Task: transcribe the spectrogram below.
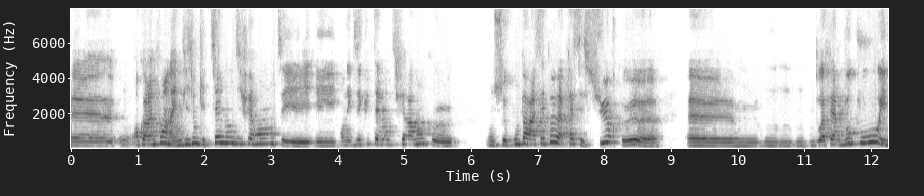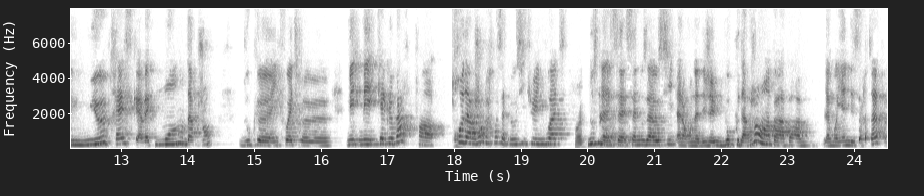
euh, encore une fois, on a une vision qui est tellement différente et, qu'on exécute tellement différemment que on se compare assez peu. Après, c'est sûr que on, doit faire beaucoup et mieux presque avec moins d'argent. Donc, il faut être. mais, mais quelque part, trop d'argent, parfois, ça peut aussi tuer une boîte. Nous, ça, nous a aussi. Alors, on a déjà eu beaucoup d'argent hein, par rapport à la moyenne des startups.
